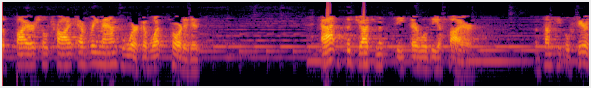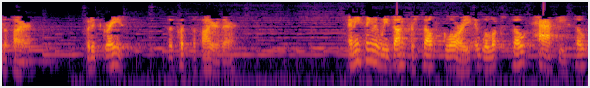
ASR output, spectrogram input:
the fire shall try every man's work of what sort it is. At the judgment seat there will be a fire. And some people fear the fire, but it's grace that puts the fire there. Anything that we've done for self-glory, it will look so tacky, so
